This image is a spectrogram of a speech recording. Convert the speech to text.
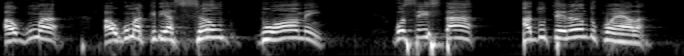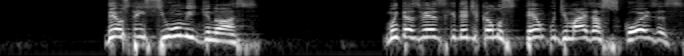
alguma, alguma criação do homem, você está adulterando com ela. Deus tem ciúme de nós. Muitas vezes que dedicamos tempo demais às coisas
